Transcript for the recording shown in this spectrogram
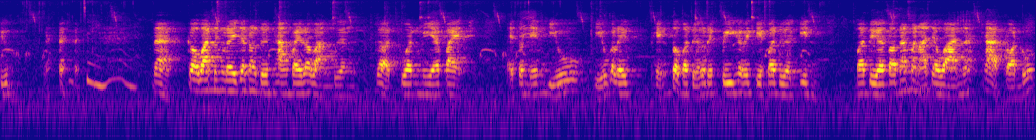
ครึ้มจริงนะก็วันหนึ่งเลยจะต้องเดินทางไประหว่างเมือง ก็ชวนเมียไปไอ้ตนเองหิวหิวก็เลยเห็นต้นมะเดือก็เลยปีนเข้าไปเก็บมะเดือกินมะเดือตอนนั้นมันอาจจะหวานนะชาติก่อนนู้น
